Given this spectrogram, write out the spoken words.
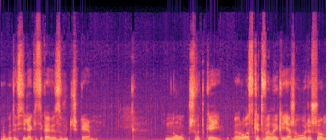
робити всілякі цікаві звучки. Ну, швидкий. Розкид великий. Я ж говорю, що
